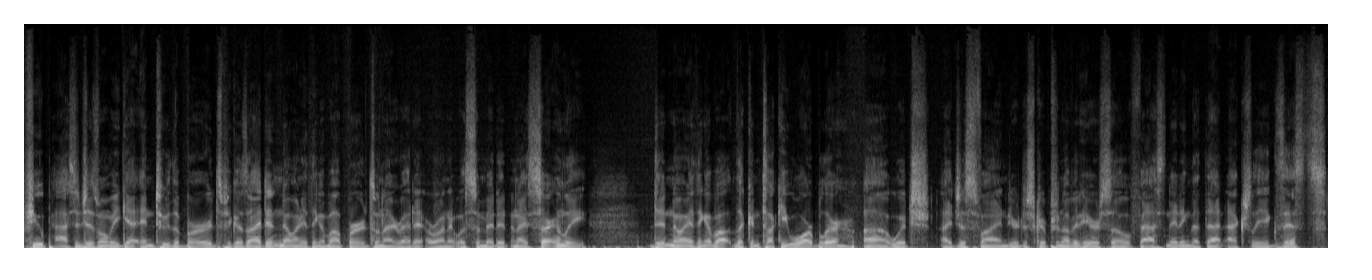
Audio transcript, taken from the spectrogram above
few passages when we get into the birds because I didn't know anything about birds when I read it or when it was submitted, and I certainly didn't know anything about the Kentucky warbler, uh, which I just find your description of it here so fascinating that that actually exists.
